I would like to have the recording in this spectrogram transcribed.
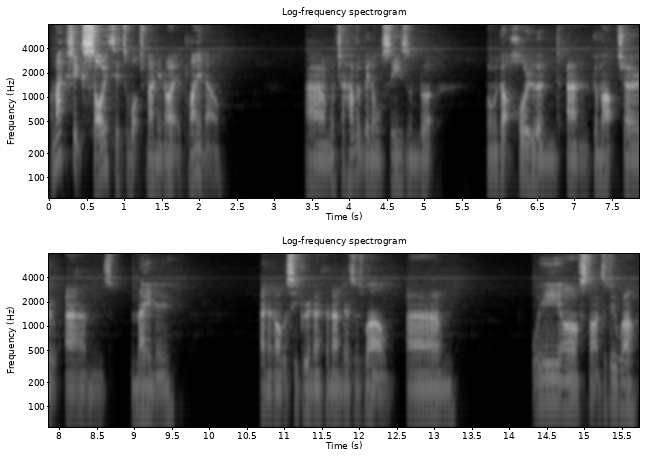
I'm actually excited to watch Man United play now, um, which I haven't been all season. But when we got Højlund and Garnacho and Mainoo, and then obviously Bruno Fernandes as well, um, we are starting to do well.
